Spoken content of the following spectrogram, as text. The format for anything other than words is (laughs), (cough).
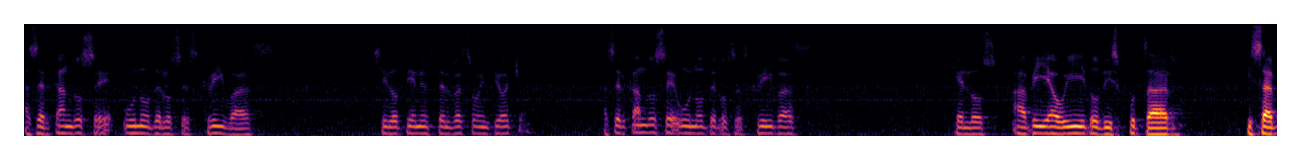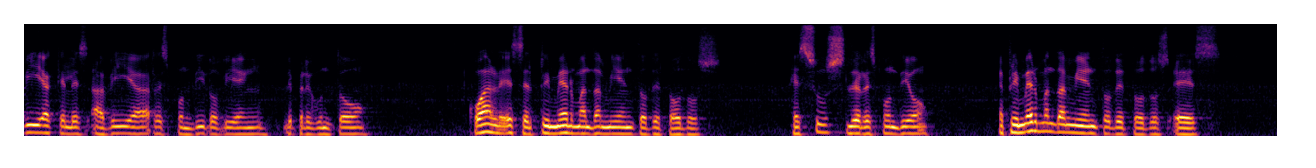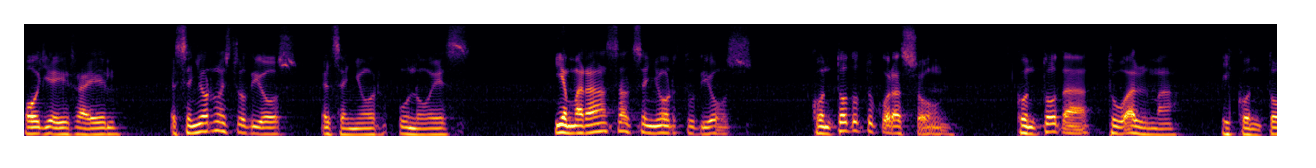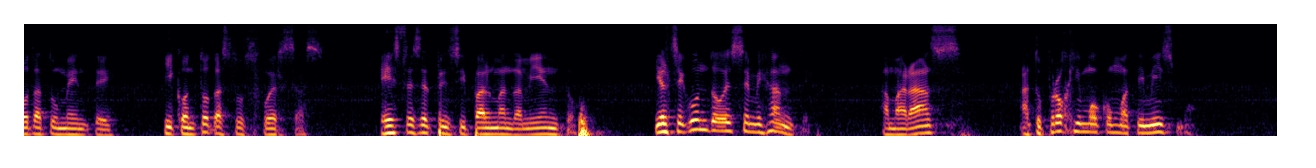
acercándose uno de los escribas, si lo tiene usted el verso 28, acercándose uno de los escribas que los había oído disputar y sabía que les había respondido bien, le preguntó, ¿cuál es el primer mandamiento de todos? Jesús le respondió, el primer mandamiento de todos es, oye Israel, el Señor nuestro Dios, el Señor uno es, y amarás al Señor tu Dios con todo tu corazón, con toda tu alma y con toda tu mente y con todas tus fuerzas. Este es el principal mandamiento. Y el segundo es semejante. Amarás a tu prójimo como a ti mismo.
